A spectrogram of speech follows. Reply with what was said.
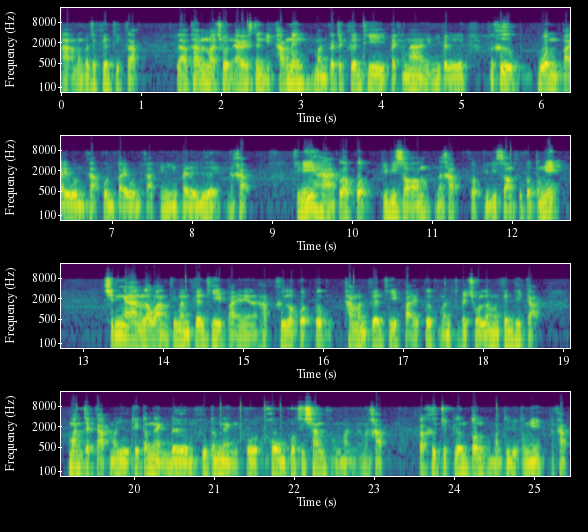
อ่ามันก็จะเคลื่อนที่กลับ แล้วถ้านมาชน LS1 อีกครั้งหนึ่งมันก็จะเคลื่อนที่ไปข้างหน้าอย่างนี้ไปเรื่อยๆก็คือวนไปวนกลับวนไปวนกลับอย่างนี้ไปเรื่อยๆนะครับทีนี้หากเรากด PB2 นะครับกด PB2 คือกดตรงนี้ ชิ้นงานระหว่างที่มันเคลื่อนที่ไปเนี่ยนะครับ คือเรากดปุ๊บ ถ้ามันเคลื่อนที่ไปปุ๊บ มันจะไปชนแล้วมันเคลื่อนที่กลับ มันจะกลับมาอยู่ที่ตำแหน่งเดิม คือตำแหน่ง home position ของมันนะครับ ก็คือจุดเริ่มต้นของมันจะอยู่ตรงนี้นะครับ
